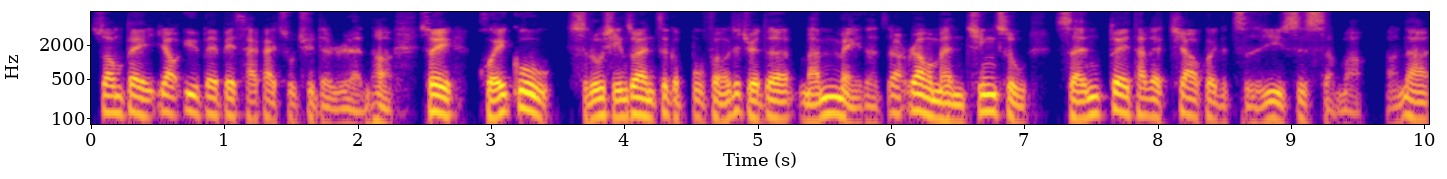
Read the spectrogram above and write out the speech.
装备要预备被拆派出去的人哈。所以回顾使徒行传这个部分，我就觉得蛮美的，让让我们很清楚神对他的教会的旨意是什么啊。那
